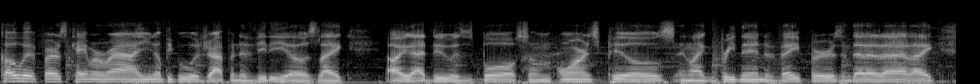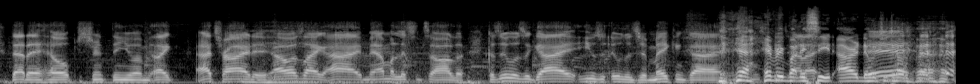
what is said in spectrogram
COVID first came around, you know, people were dropping the videos like, all you gotta do is boil some orange pills and like breathe in the vapors and da da da. Like that'll help strengthen you. Like I tried it. I was like, all right, man, I'm gonna listen to all the. Cause it was a guy. He was. It was a Jamaican guy. Yeah, everybody see it. I already know what you're talking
